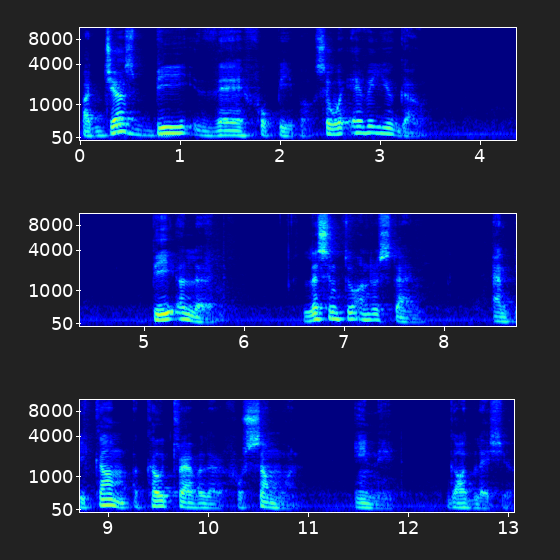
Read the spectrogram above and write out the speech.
But just be there for people. So wherever you go, be alert, listen to understand, and become a co traveler for someone in need. God bless you.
